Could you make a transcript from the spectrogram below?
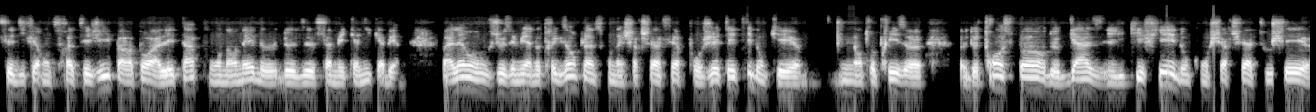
ces différentes stratégies par rapport à l'étape où on en est de, sa mécanique ABM. Bah là, je vous ai mis un autre exemple, hein, ce qu'on a cherché à faire pour GTT, donc qui est euh, une entreprise euh, de transport de gaz liquéfié. Donc, on cherchait à toucher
